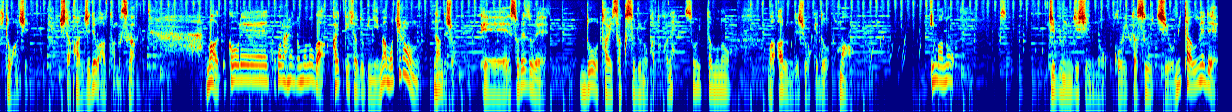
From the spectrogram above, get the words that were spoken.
一安心した感じではあったんですが、まあこれ、ここら辺のものが返ってきたときに、まあもちろん、なんでしょう、えーそれぞれどう対策するのかとかね、そういったものはあるんでしょうけど、まあ、今の自分自身のこういった数値を見た上で、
